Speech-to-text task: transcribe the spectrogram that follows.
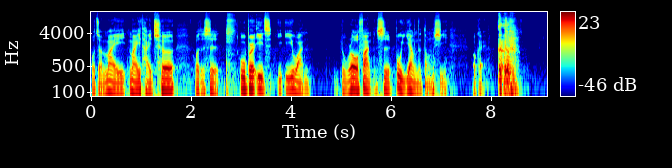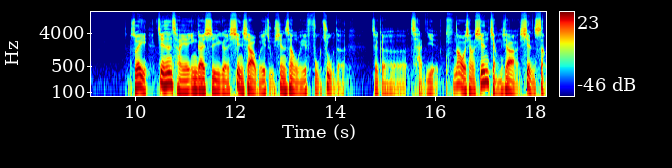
或者卖卖一台车，或者是 Uber Eats 一一碗卤肉饭是不一样的东西。OK，所以健身产业应该是一个线下为主、线上为辅助的这个产业。那我想先讲一下线上，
